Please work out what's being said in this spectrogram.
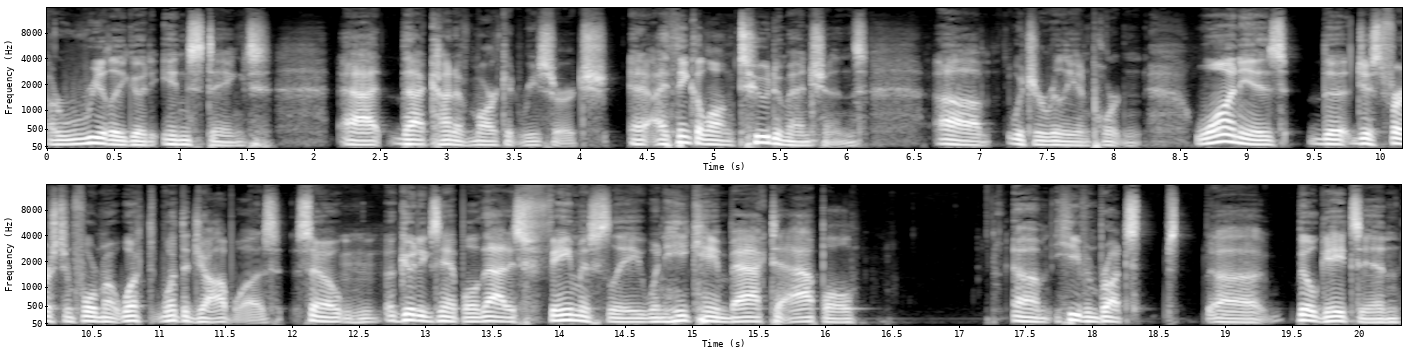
a really good instinct at that kind of market research. I think along two dimensions. Uh, which are really important. One is the just first and foremost what what the job was. So mm-hmm. a good example of that is famously when he came back to Apple um, he even brought uh, Bill Gates in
